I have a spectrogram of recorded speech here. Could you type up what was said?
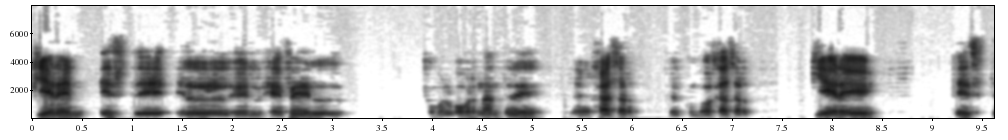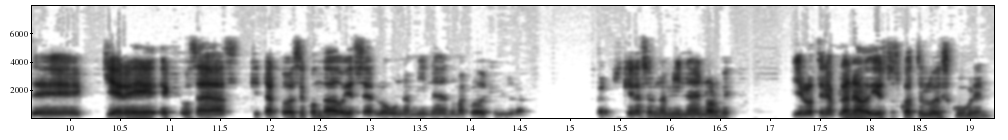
Quieren, este, el, el jefe, el, como el gobernante de, Hazard, del condado de Hazard, quiere, este, quiere, o sea, quitar todo ese condado y hacerlo una mina, no me acuerdo de qué mina era, pero pues quiere hacer una mina enorme. Y él lo tenía planeado y estos cuatro lo descubren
